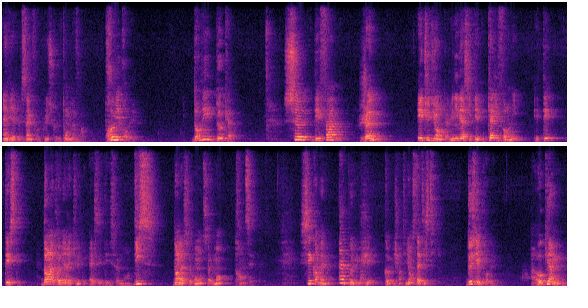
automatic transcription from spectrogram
1,5 fois plus que le ton de la voix. Premier problème. Dans les deux cas, seules des femmes jeunes, étudiantes à l'Université de Californie, étaient testées. Dans la première étude, elles étaient seulement 10, dans la seconde seulement 37. C'est quand même un peu léger comme échantillon statistique. Deuxième problème. À aucun moment,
